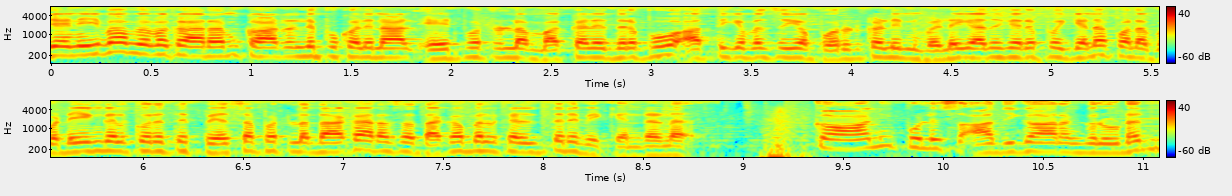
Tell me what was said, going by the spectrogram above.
ஜெனீவா விவகாரம் காடழிப்புகளினால் ஏற்பட்டுள்ள மக்கள் எதிர்ப்பு அத்தியாவசிய பொருட்களின் விலை அதிகரிப்பு என பல விடயங்கள் குறித்து பேசப்பட்டுள்ளதாக அரசு தகவல்கள் தெரிவிக்கின்றன. காணி போலீஸ் அதிகாரங்களுடன்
